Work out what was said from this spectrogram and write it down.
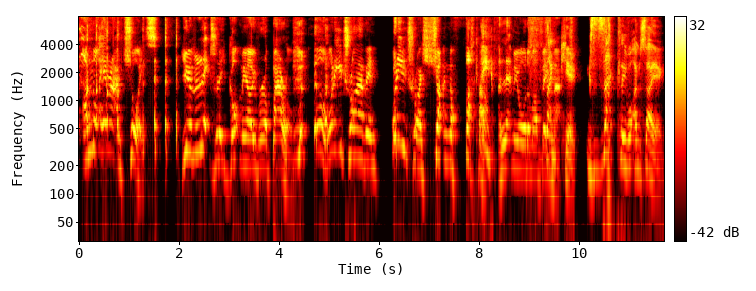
I'm not here out of choice. You have literally got me over a barrel. Oh, why don't you try having? Why don't you try shutting the fuck up and let me order my Big Thank Mac? you. Exactly what I'm saying.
